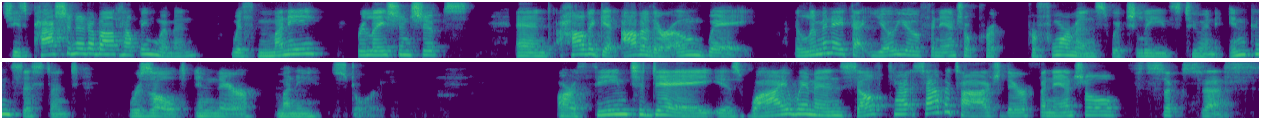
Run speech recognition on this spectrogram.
She's passionate about helping women with money, relationships, and how to get out of their own way. Eliminate that yo yo financial per- performance, which leads to an inconsistent result in their money story. Our theme today is why women self sabotage their financial success.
